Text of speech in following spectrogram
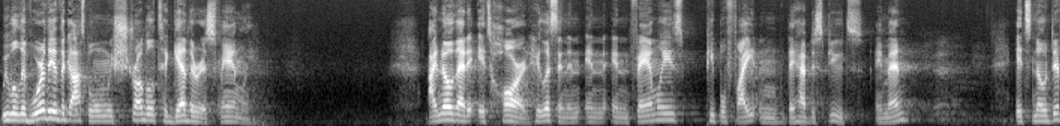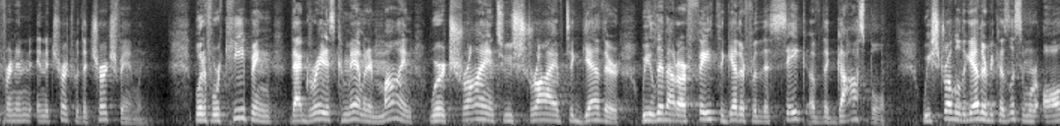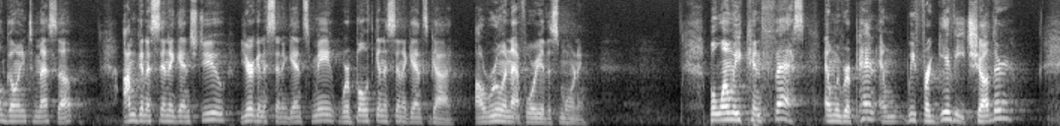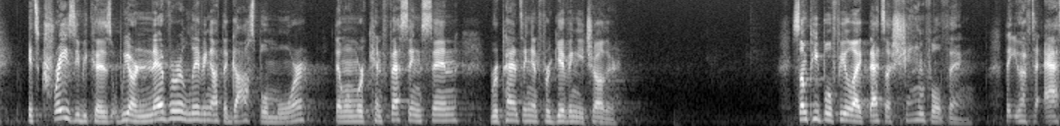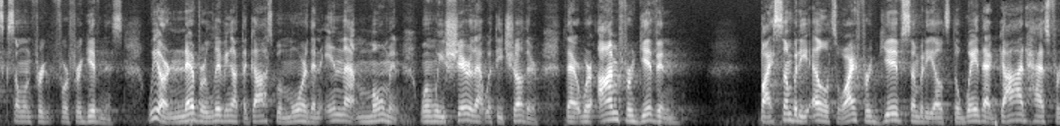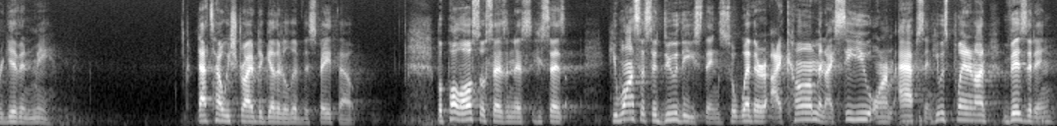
We will live worthy of the gospel when we struggle together as family. I know that it's hard. Hey, listen, in, in, in families, people fight and they have disputes. Amen? It's no different in, in the church with the church family. But if we're keeping that greatest commandment in mind, we're trying to strive together. We live out our faith together for the sake of the gospel. We struggle together because, listen, we're all going to mess up. I'm going to sin against you. You're going to sin against me. We're both going to sin against God. I'll ruin that for you this morning. But when we confess and we repent and we forgive each other, it's crazy because we are never living out the gospel more than when we're confessing sin, repenting, and forgiving each other. Some people feel like that's a shameful thing that you have to ask someone for, for forgiveness. We are never living out the gospel more than in that moment when we share that with each other. That where I'm forgiven by somebody else or I forgive somebody else the way that God has forgiven me. That's how we strive together to live this faith out. But Paul also says in this, he says, he wants us to do these things. So whether I come and I see you or I'm absent, he was planning on visiting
